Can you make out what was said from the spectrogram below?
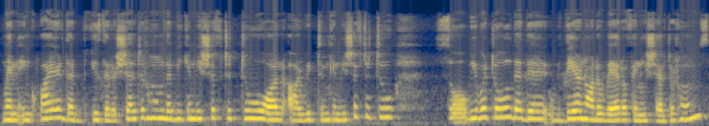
When inquired that is there a shelter home that we can be shifted to or our victim can be shifted to, so we were told that they they are not aware of any shelter homes.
